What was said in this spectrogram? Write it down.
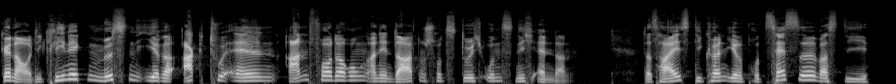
Genau, die Kliniken müssen ihre aktuellen Anforderungen an den Datenschutz durch uns nicht ändern. Das heißt, die können ihre Prozesse, was die,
